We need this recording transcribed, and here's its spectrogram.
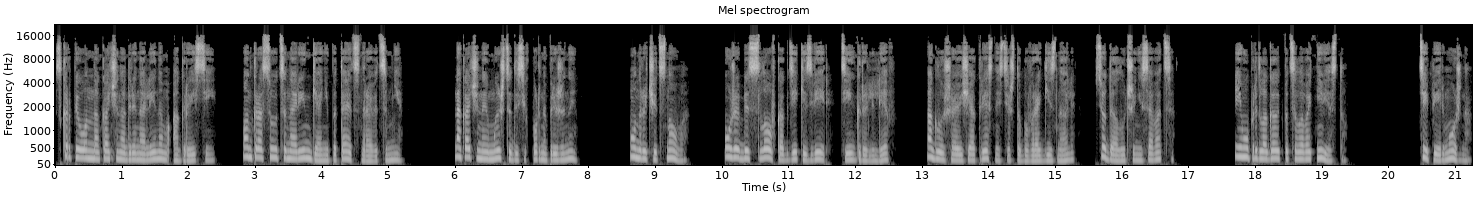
Скорпион накачан адреналином, агрессией. Он красуется на ринге, а не пытается нравиться мне. Накачанные мышцы до сих пор напряжены. Он рычит снова. Уже без слов, как дикий зверь, тигр или лев, оглушающий окрестности, чтобы враги знали, сюда лучше не соваться. Ему предлагают поцеловать невесту. Теперь можно.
